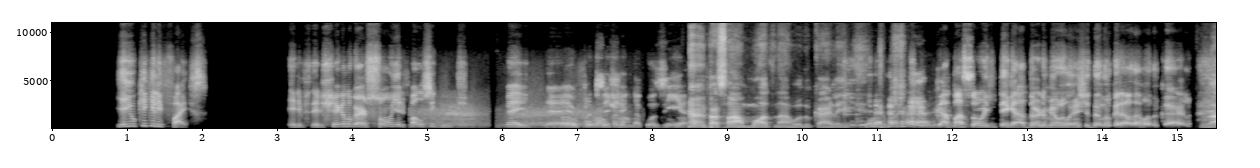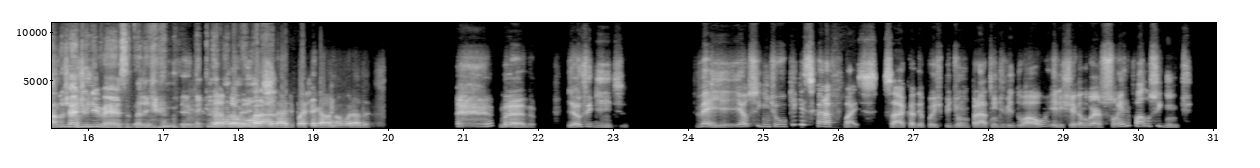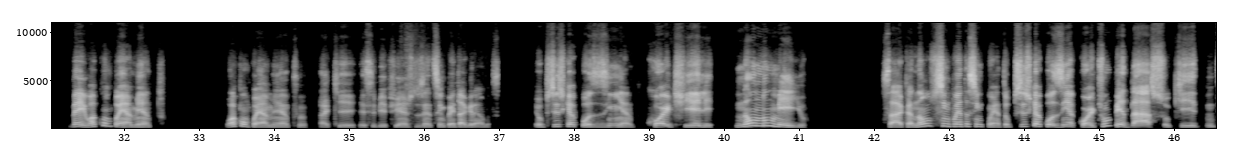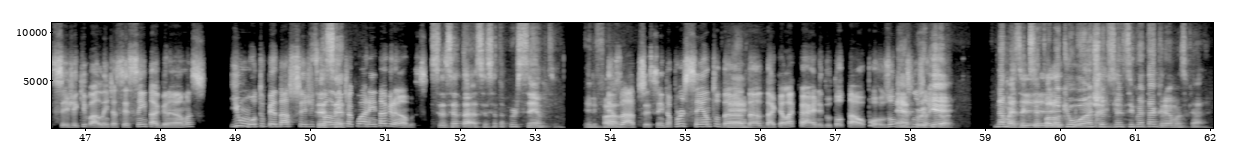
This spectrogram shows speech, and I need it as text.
E aí o que que ele faz? Ele, ele chega no garçom e ele fala o seguinte: Véi, é, eu quero que você chegue na cozinha. Passou uma moto na rua do Carlos aí. Caralho. Cara, passou o integrador do meu lanche dando grau na rua do Carlos. Lá no Jardim Universo, tá ligado? Tem que levar na alvorada. pra chegar lá na alvorada. Mano, e é o seguinte: Véi, e é o seguinte, o que que esse cara faz? Saca? Depois de pedir um prato individual, ele chega no garçom e ele fala o seguinte: Véi, o acompanhamento. O acompanhamento, aqui, esse bife ancho 250 gramas. Eu preciso que a cozinha corte ele não no meio, saca? Não 50-50. Eu preciso que a cozinha corte um pedaço que seja equivalente a 60 gramas e um outro pedaço seja equivalente 60. a 40 gramas. 60%, 60% ele fala. Exato, 60% da, É. da, daquela carne, do total. Porra, os É, ouvintes não são porque. Não, mas é que você falou que o ancho é 250 gramas, cara.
